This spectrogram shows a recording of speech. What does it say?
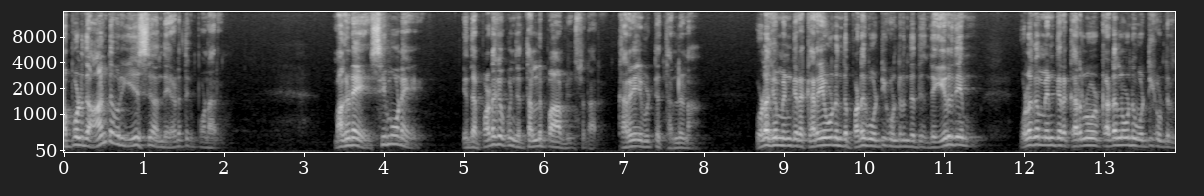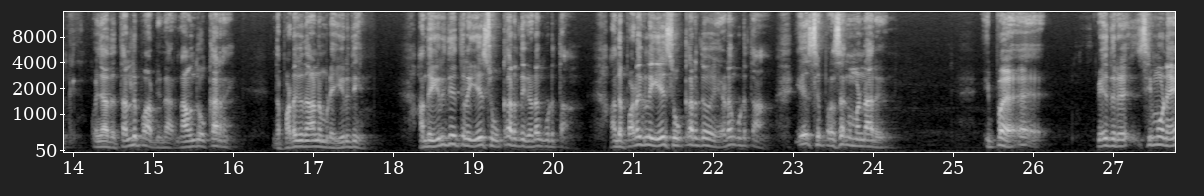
அப்பொழுது ஆண்டவர் இயேசு அந்த இடத்துக்கு போனார். மகனே சிமோனே இந்த படகை கொஞ்சம் தள்ளுப்பா அப்படின்னு சொன்னார். கரையை விட்டு தள்ளுனா. உலகம் என்கிற கரையோடு இந்த படகு ஒட்டி கொண்டிருந்தது. இந்த இருதயம் உலகம் என்கிற கடலோடு கடலோடு ஒட்டி கொண்டிருக்கு. கொஞ்சம் அதை தள்ளுப்பா அப்படின்னார். நான் வந்து உட்காறேன் இந்த படகு தான் நம்முடைய இருதயம். அந்த இருதயத்தில் இயேசு உட்கார்றதுக்கு இடம் கொடுத்தான். அந்த படகுல ஏசு உட்கார்ந்து இடம் கொடுத்தான். ஏசு பிரசங்கம் பண்ணார். இப்போ பேதுரு சிமோனே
